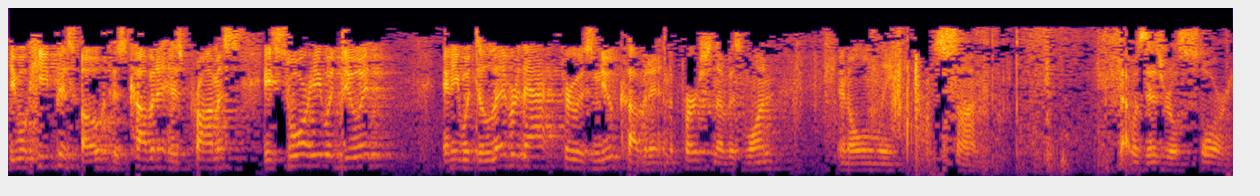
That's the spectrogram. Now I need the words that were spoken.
He will keep his oath, his covenant, his promise. He swore he would do it, and he would deliver that through his new covenant in the person of his one and only Son. That was Israel's story.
